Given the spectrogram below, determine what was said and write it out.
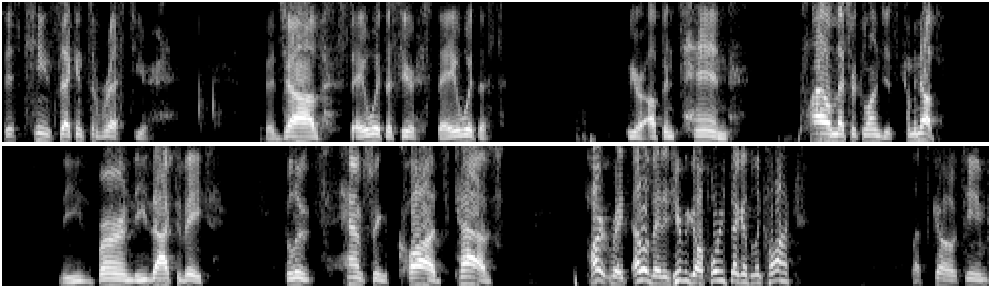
15 seconds of rest here. Good job. Stay with us here. Stay with us. We are up in 10. Plyometric lunges coming up. These burn, these activate. Glutes, hamstrings, quads, calves. Heart rate elevated. Here we go. 40 seconds on the clock. Let's go, team.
